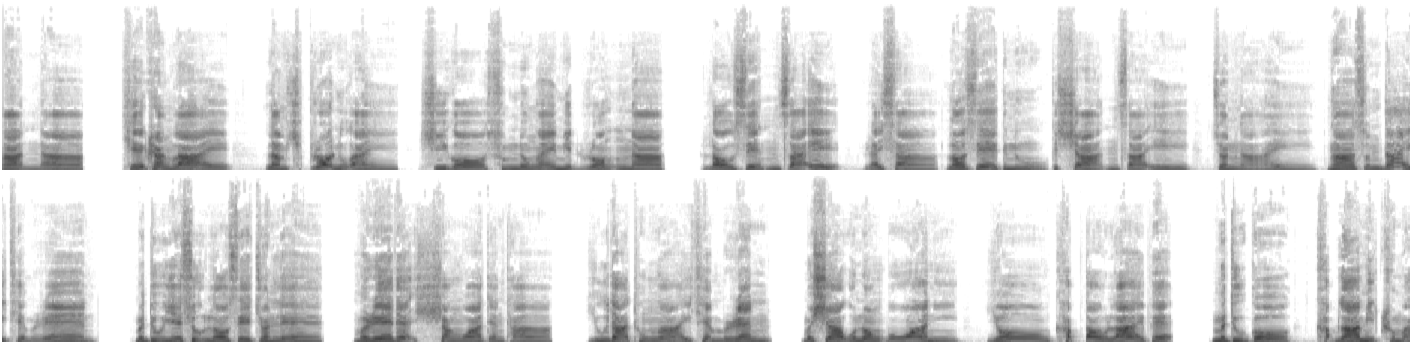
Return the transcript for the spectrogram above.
งานนาเคครั้งลาไอลำชโปรนูไอชีโกสุมนุงไอมิดร้องนาเลาเซนซาเอ ไรซาลาวเซกนูกชาอินซาเอจนงายงาสุนได้เทมเรนมาดูเยซูลาวเซจนเลมเรเดช่างว่าเตนทายูดาทงงาไอเทมเรนมชาอุนองบวานียองขับเต่าลายเพมาดูโกขับลามิดครุมไอ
